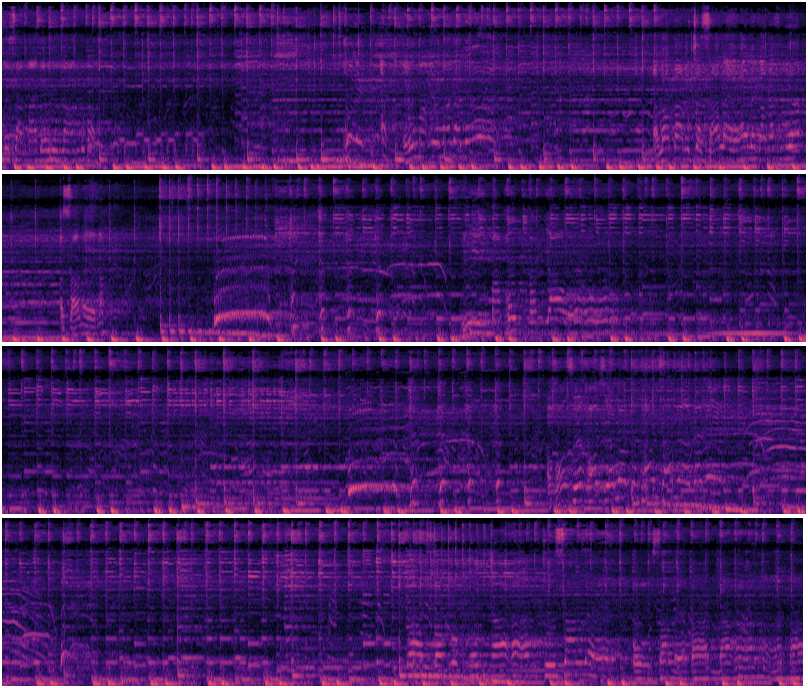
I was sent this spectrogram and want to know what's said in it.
เออมาเอวมาไลอะรอบน้จัดสาแหล่ให้เลยครับอะสาแหล่นะมาพบน้องยาว มาพบคนงามคือสาวแล่โอซาวแล่บานนาตา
